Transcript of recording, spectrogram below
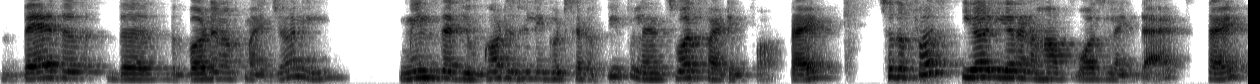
bear the, the, the burden of my journey means that you've got a really good set of people and it's worth fighting for, right? So the first year, year and a half was like that, right?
